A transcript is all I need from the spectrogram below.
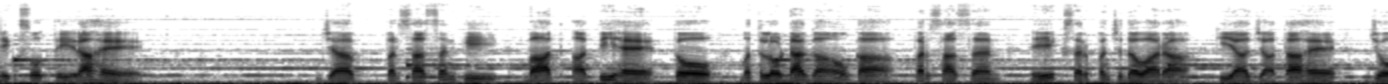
113 है। जब प्रशासन की बात आती है तो मतलोडा गाँव का प्रशासन एक सरपंच द्वारा किया जाता है, जो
